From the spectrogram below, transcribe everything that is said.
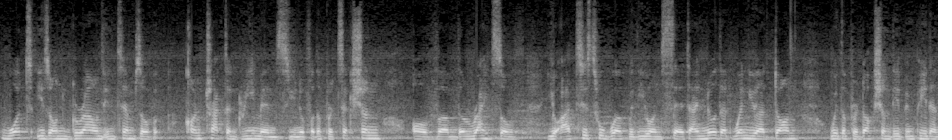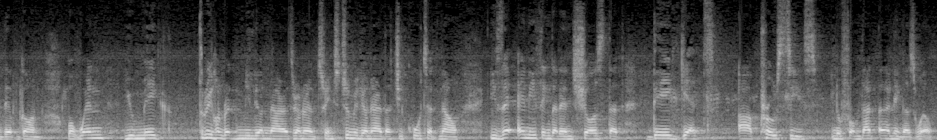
what is on ground in terms of contract agreements. You know for the protection of um, the rights of your artists who work with you on set. I know that when you are done with the production, they've been paid and they've gone. But when you make 300 million naira, 322 million naira that you quoted now, is there anything that ensures that they get uh, proceeds, you know, from that earning as well,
